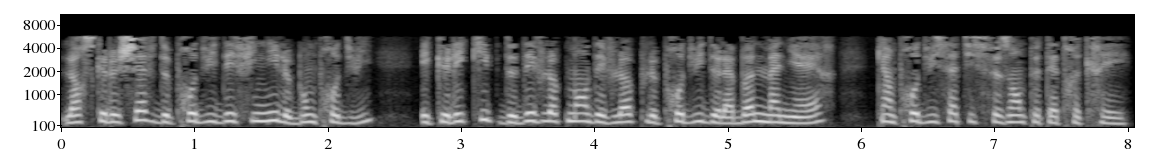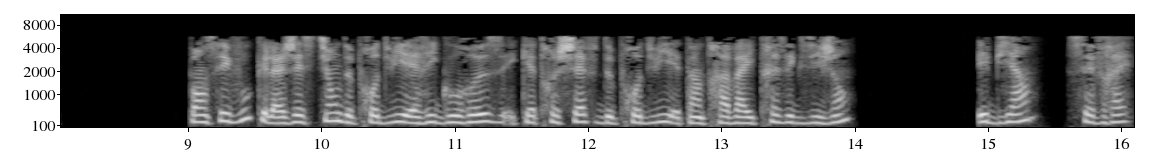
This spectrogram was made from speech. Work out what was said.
lorsque le chef de produit définit le bon produit, et que l'équipe de développement développe le produit de la bonne manière, qu'un produit satisfaisant peut être créé. Pensez-vous que la gestion de produits est rigoureuse et qu'être chef de produit est un travail très exigeant? Eh bien, c'est vrai.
